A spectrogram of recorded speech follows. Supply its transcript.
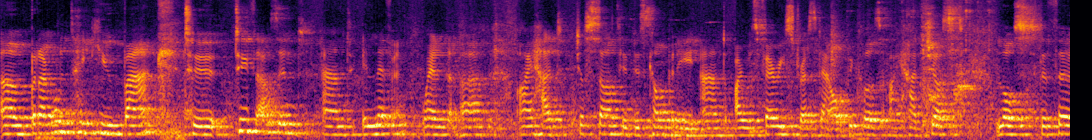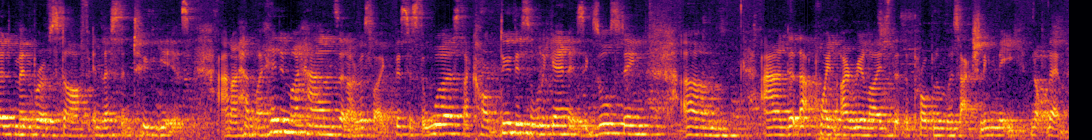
Um, but I want to take you back to 2011 when uh, I had just started this company and I was very stressed out because I had just lost the third member of staff in less than two years. And I had my head in my hands and I was like, this is the worst, I can't do this all again, it's exhausting. Um, and at that point, I realized that the problem was actually me, not them.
